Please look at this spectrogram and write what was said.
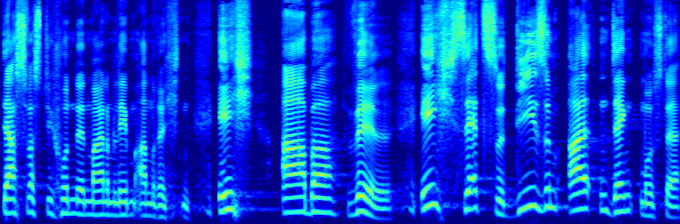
Das, was die Hunde in meinem Leben anrichten. Ich aber will. Ich setze diesem alten Denkmuster,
